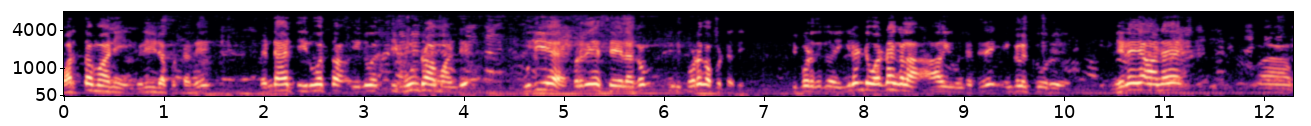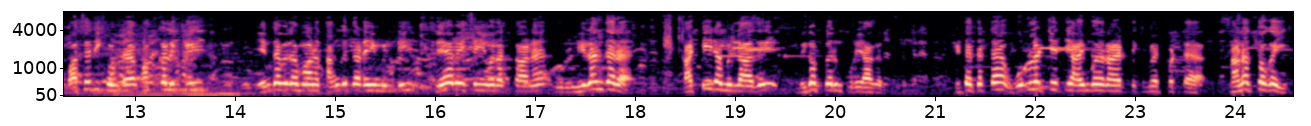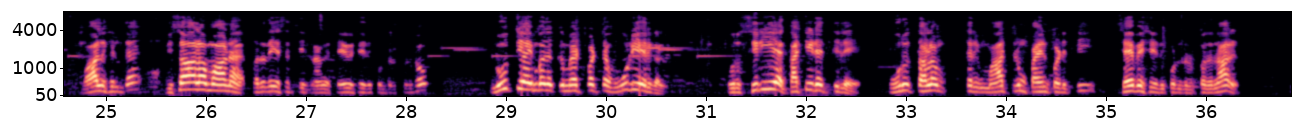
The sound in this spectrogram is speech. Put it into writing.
வர்த்தமானி வெளியிடப்பட்டது. ரெண்டாயிரத்தி இருபத்தா இருபத்தி மூன்றாம் ஆண்டு புதிய பிரதேச செயலகம் இது தொடங்கப்பட்டது. இப்பொழுது இரண்டு வருடங்கள் ஆகிவிட்டது. எங்களுக்கு ஒரு நிலையான வசதி கொண்ட மக்களுக்கு எந்த விதமான தங்கு தடையுமின்றி சேவை செய்வதற்கான ஒரு நிரந்தர கட்டிடம் இல்லாது மிக பெரும் குறையாக இருக்கிறது கிட்டத்தட்ட ஒரு லட்சத்தி ஐம்பதாயிரத்துக்கும் மேற்பட்ட சனத்தொகை வாழுகின்ற விசாலமான பிரதேசத்தில் நாங்கள் சேவை செய்து கொண்டிருக்கின்றோம். நூற்றி ஐம்பதுக்கும் மேற்பட்ட ஊழியர்கள் ஒரு சிறிய கட்டிடத்திலே ஒரு தளம் மாற்றும் பயன்படுத்தி சேவை செய்து கொண்டிருப்பதனால்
